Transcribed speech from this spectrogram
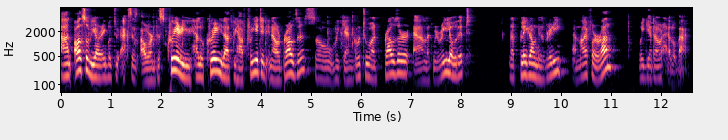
and also we are able to access our this query hello query that we have created in our browser. So we can go to our browser and let me reload it. That playground is ready. And now if I run we get our hello back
